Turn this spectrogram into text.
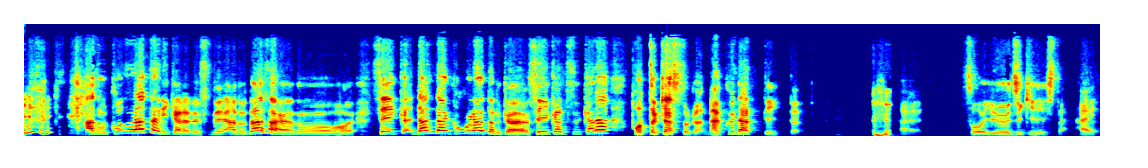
あのこの辺りからですね、あのダーさんあの生活、だんだんここの辺りから生活からポッドキャストがなくなっていった、うんはい、そういう時期でした。はい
